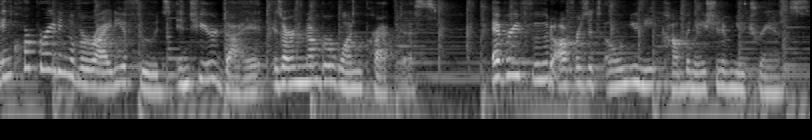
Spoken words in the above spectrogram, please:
Incorporating a variety of foods into your diet is our number one practice. Every food offers its own unique combination of nutrients.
